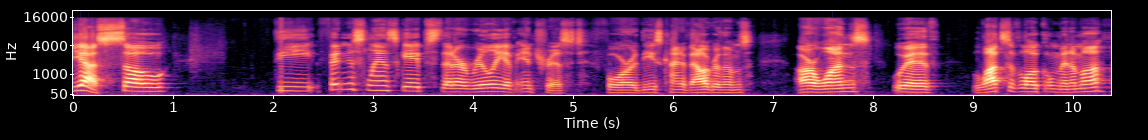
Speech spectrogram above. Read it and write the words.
Yes, so the fitness landscapes that are really of interest for these kind of algorithms are ones with lots of local minima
